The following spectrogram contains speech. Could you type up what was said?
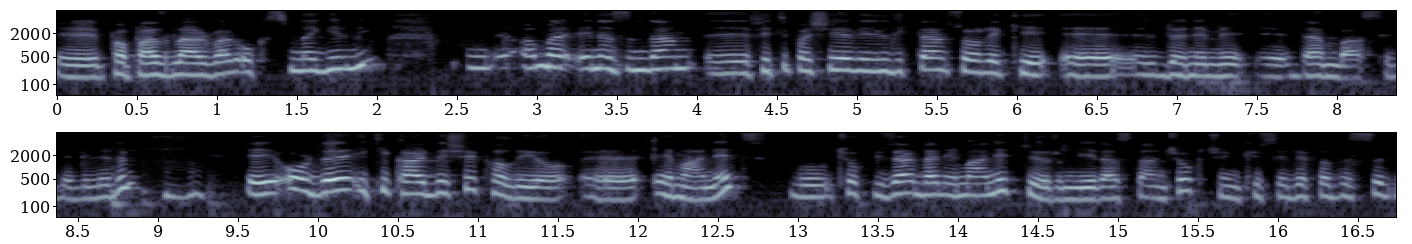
e, papazlar var. O kısmına girmeyeyim. Ama en azından e, Fethi Paşa'ya verildikten sonraki e, dönemden bahsedebilirim. E, orada iki kardeşe kalıyor e, emanet. Bu çok güzel. Ben emanet diyorum mirastan çok. Çünkü Sedef Adası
